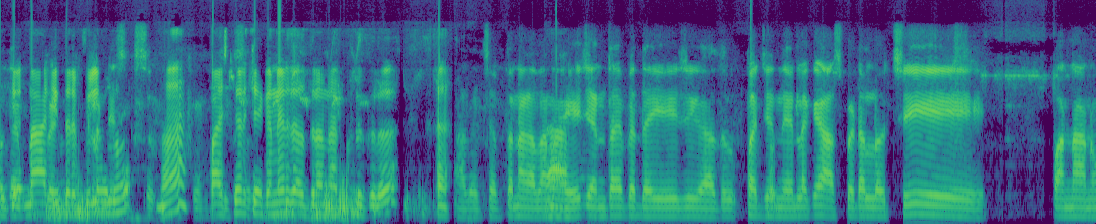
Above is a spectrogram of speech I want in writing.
ఓకే. నాకు ఇద్దరు 26, పిల్లలు 26. ఫస్ట్ ఇయర్ సెకండ్ ఇయర్ చదువుతున్నారు నా కొడుకులు. అదే చెప్తున్నా కదా నా ఏజ్ ఎంత పెద్ద ఏజ్ కాదు. పద్దెనిమిది ఏళ్ళకే హాస్పిటల్లో వచ్చి పన్నాను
